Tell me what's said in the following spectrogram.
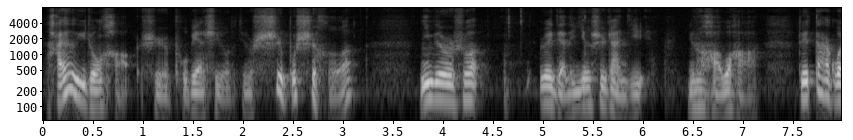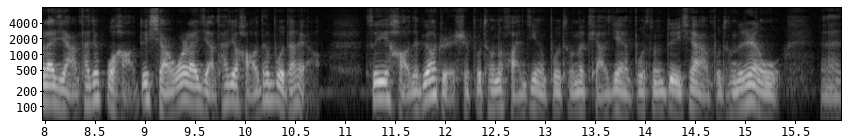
还有一种好是普遍适用的，就是适不适合。你比如说瑞典的鹰式战机，你说好不好？对大国来讲它就不好，对小国来讲它就好的不得了。所以好的标准是不同的环境、不同的条件、不同的对象、不同的任务，呃，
